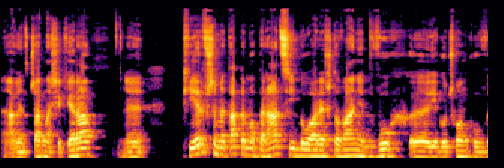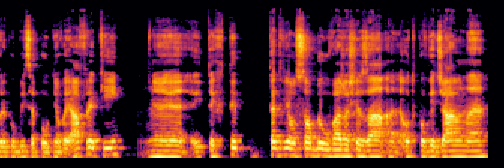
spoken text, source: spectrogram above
a więc czarna siekiera. Pierwszym etapem operacji było aresztowanie dwóch jego członków w Republice Południowej Afryki. Tych, te dwie osoby uważa się za odpowiedzialne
